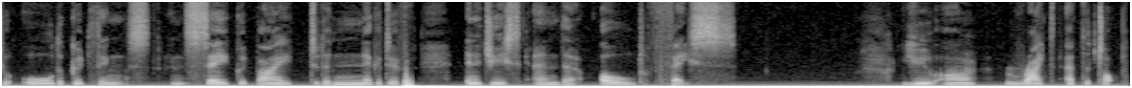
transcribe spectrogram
to all the good things and say goodbye to the negative energies and the old face. You are right at the top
